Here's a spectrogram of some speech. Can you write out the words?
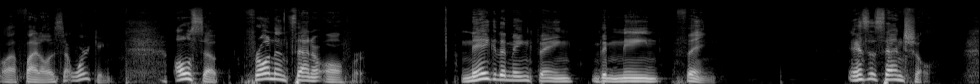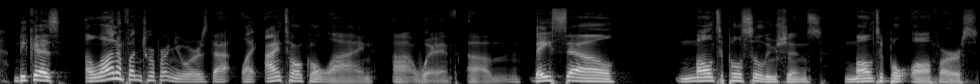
uh, finally it's not working. Also, front and center offer. Make the main thing the main thing. It's essential because a lot of entrepreneurs that like I talk online uh, with, um, they sell multiple solutions multiple offers.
